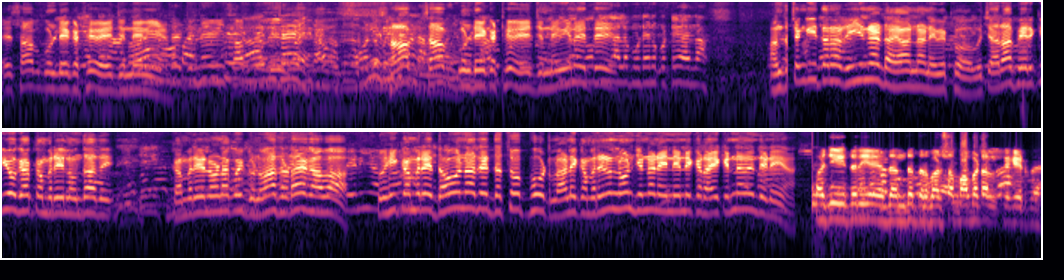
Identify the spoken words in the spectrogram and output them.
ਇਹ ਸਭ ਗੁੰਡੇ ਇਕੱਠੇ ਹੋਏ ਜਿੰਨੇ ਵੀ ਆ ਜਿੰਨੇ ਵੀ ਸਭ ਸਭ ਗੁੰਡੇ ਇਕੱਠੇ ਹੋਏ ਜਿੰਨੇ ਵੀ ਨਾ ਇੱਥੇ ਗੱਲ ਮੁੰਡੇ ਨੂੰ ਕੁੱਟਿਆ ਇਹਨਾਂ ਅੰਦਰ ਚੰਗੀ ਤਰ੍ਹਾਂ ਰੀਝ ਨਾਲ ਡਾਇਆ ਉਹਨਾਂ ਨੇ ਵੇਖੋ ਵਿਚਾਰਾ ਫਿਰ ਕੀ ਹੋ ਗਿਆ ਕਮਰੇ ਲਾਉਂਦਾ ਤੇ ਕਮਰੇ ਲਾਉਣਾ ਕੋਈ ਗੁਨਾਹ ਥੋੜਾ ਹੈਗਾ ਵਾ ਤੁਸੀਂ ਕਮਰੇ ਦੋ ਉਹਨਾਂ ਦੇ ਦੱਸੋ ਹੋਟਲਾਂ ਵਾਲੇ ਕਮਰੇ ਨਾ ਲਾਉਣ ਜਿਨ੍ਹਾਂ ਨੇ ਇੰਨੇ ਇੰਨੇ ਕਿਰਾਏ ਕਿੰਨਾਂ ਨੇ ਦੇਣੇ ਆ भाजी इधर ये इधर अंदर दरबार साहब बाबा टल के गेट पे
